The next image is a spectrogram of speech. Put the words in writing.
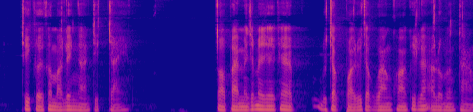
ๆ ที่เคยเข้ามาเล่นงานจิตใจ ต่อไปมันจะไม่ใช่แค่รู้จักปล่อยรู้จักวางความคิดและอารมณ์ต่าง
